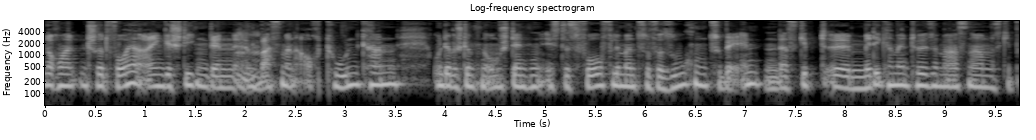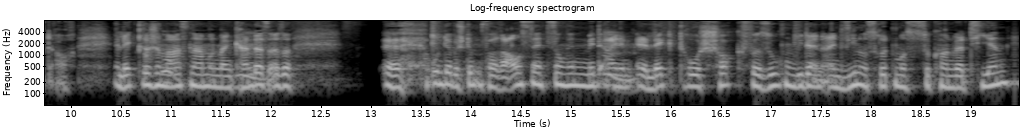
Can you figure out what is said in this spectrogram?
noch mal einen Schritt vorher eingestiegen, denn äh, Mhm. was man auch tun kann unter bestimmten Umständen, ist das Vorflimmern zu versuchen zu beenden. Das gibt äh, medikamentöse Maßnahmen, es gibt auch elektrische. Maßnahmen und man kann Mhm. das also äh, unter bestimmten Voraussetzungen mit Mhm. einem Elektroschock versuchen, wieder in einen Sinusrhythmus zu konvertieren.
